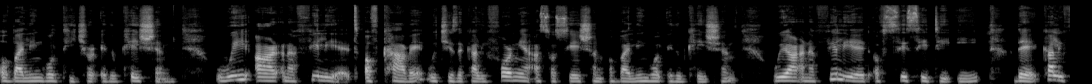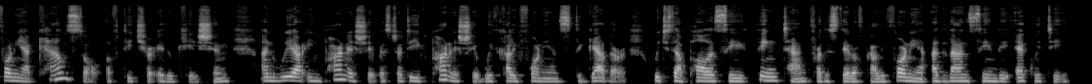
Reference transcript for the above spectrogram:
of Bilingual Teacher Education. We are an affiliate of CABE, which is the California Association of Bilingual Education. We are an affiliate of CCTE, the California Council of Teacher Education, and we are in partnership, a strategic partnership with Californians Together, which is a policy think tank for the state of California, advancing the equity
